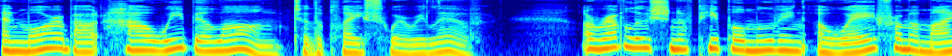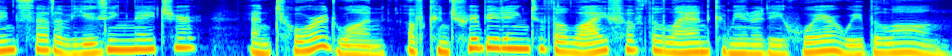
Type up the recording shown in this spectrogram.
and more about how we belong to the place where we live. A revolution of people moving away from a mindset of using nature and toward one of contributing to the life of the land community where we belong.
